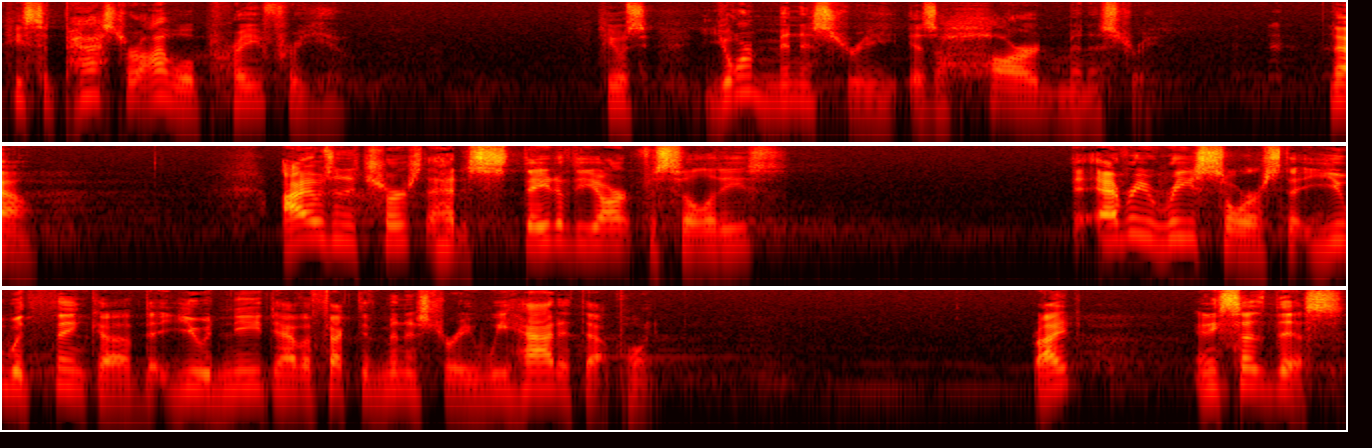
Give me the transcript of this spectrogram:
He said, Pastor, I will pray for you. He goes, Your ministry is a hard ministry. Now, I was in a church that had state of the art facilities. Every resource that you would think of that you would need to have effective ministry, we had at that point. Right? And he says this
